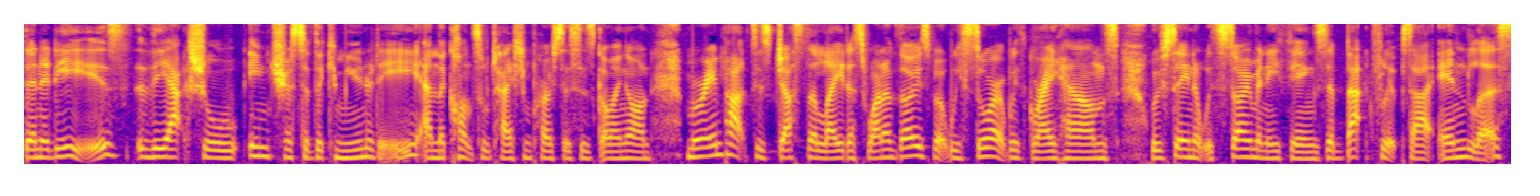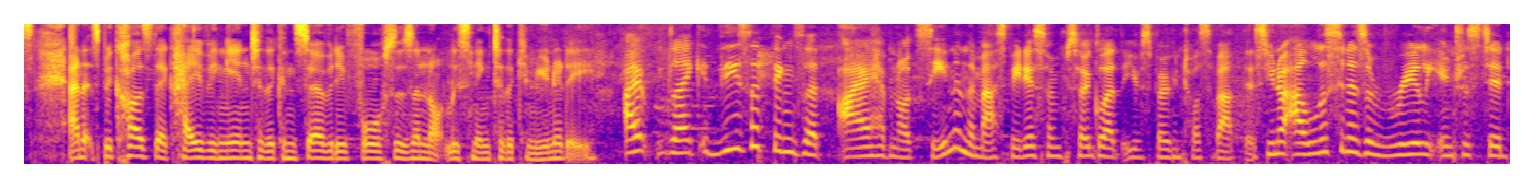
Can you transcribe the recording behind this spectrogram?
than it is the actual interest of the community and the consultation processes going on. Marine Parks is just the latest one of those, but we saw it with greyhounds. We've seen it with so many things. The backflips are endless, and it's because they're caving in to the conservative forces and not listening to the community. I like these are things that I have not seen in the mass media, so I'm so glad that you've spoken to us about this. You know, our listeners are really interested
